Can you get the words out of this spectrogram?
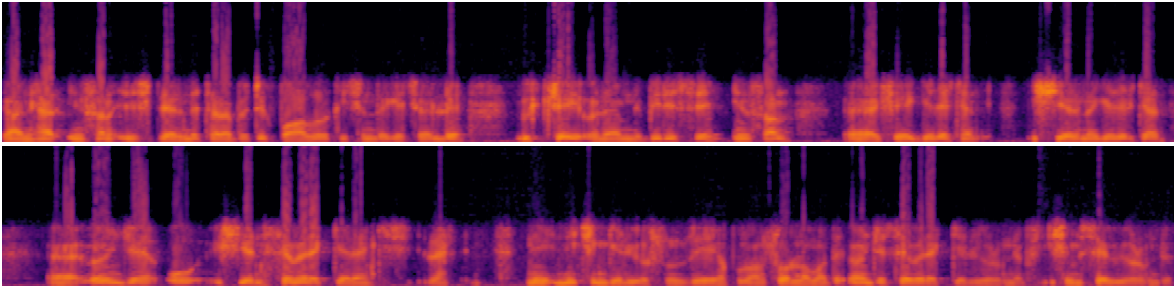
Yani her insan ilişkilerinde terapötik bağlılık için de geçerli. Üç şey önemli. Birisi insan e, şeye gelirken, iş yerine gelirken e, önce o iş yerini severek gelen kişiler ni, niçin geliyorsunuz diye yapılan sorulamada önce severek geliyorum demiş. İşimi seviyorum diyor.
